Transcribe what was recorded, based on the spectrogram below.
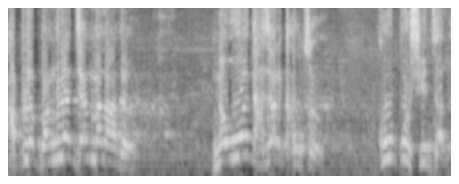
आपलं बंगल्यात जन्माला आलं. नव्वद हजार खर्च. कुपोषित झालं.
